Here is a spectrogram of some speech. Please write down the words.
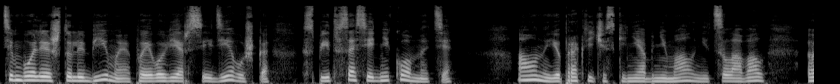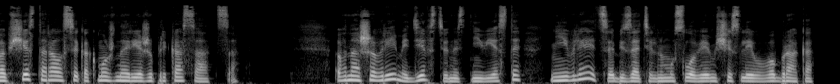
Тем более, что любимая, по его версии, девушка спит в соседней комнате. А он ее практически не обнимал, не целовал, вообще старался как можно реже прикасаться. В наше время девственность невесты не является обязательным условием счастливого брака,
